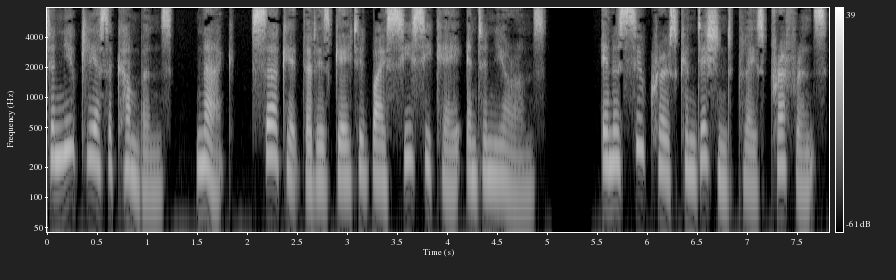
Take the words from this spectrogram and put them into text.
to nucleus accumbens, NAC, circuit that is gated by CCK interneurons. In a sucrose conditioned place preference,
